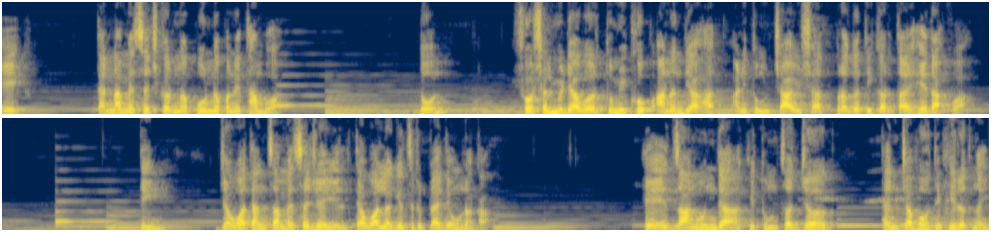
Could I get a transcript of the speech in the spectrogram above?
एक त्यांना मेसेज करणं पूर्णपणे थांबवा. दोन सोशल मीडियावर तुम्ही खूप आनंदी आहात आणि तुमच्या आयुष्यात प्रगती करताय हे दाखवा. तीन जेव्हा त्यांचा मेसेज येईल तेव्हा लगेच रिप्लाय देऊ नका. हे जाणवून द्या की तुमचं जग त्यांच्या भोवती फिरत नाही.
